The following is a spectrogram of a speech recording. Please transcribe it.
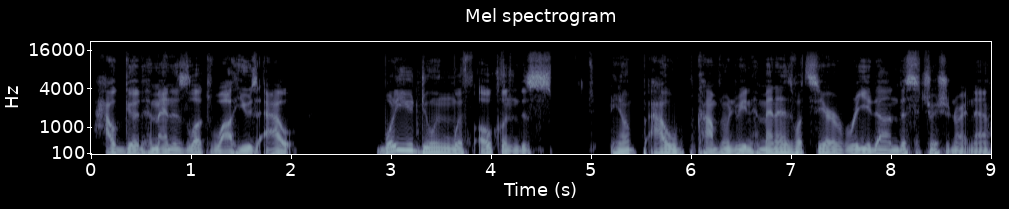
how good Jimenez looked while he was out. What are you doing with Oakland? Is you know how confident would you be in Jimenez? What's your read on this situation right now?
